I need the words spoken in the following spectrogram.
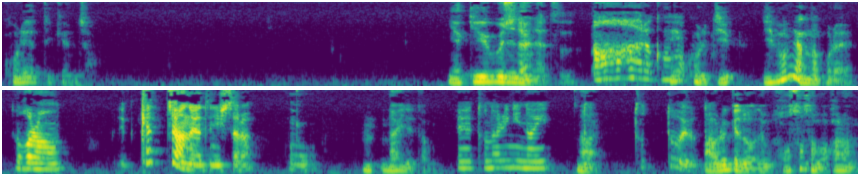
これやっていけるんじゃん野球部時代のやつあー、楽えも。これじ自分やんなこれわからん。キャッチャーのやつにしたら？もう。んないで多分えー隣にない？ないと、どうよ？あるけどでも細さ分からん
